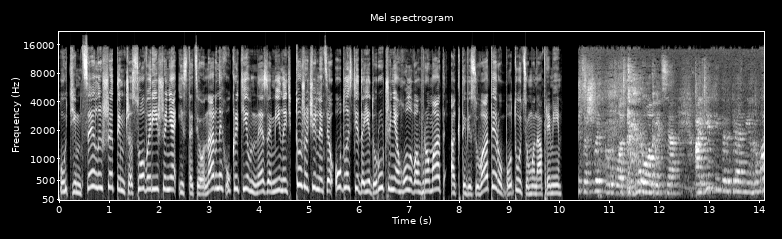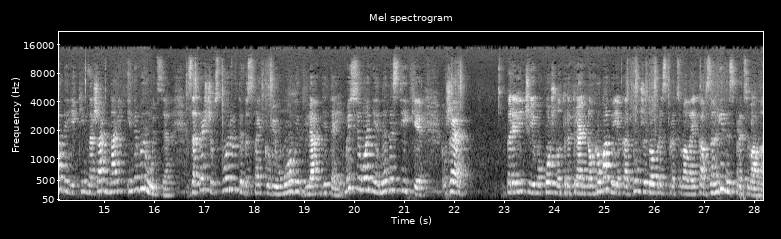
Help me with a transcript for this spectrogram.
Утім, це лише тимчасове рішення і стаціонарних укриттів не замінить. Тож очільниця області дає доручення головам громад активізувати роботу у цьому напрямі. Це швидко робота не робиться. А є ті територіальні громади, які, на жаль, навіть і не беруться за те, щоб створювати безпекові умови для дітей. Ми сьогодні не настільки вже перелічуємо кожну територіальну громаду, яка дуже добре спрацювала, яка взагалі не спрацювала.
